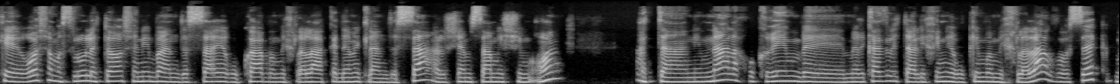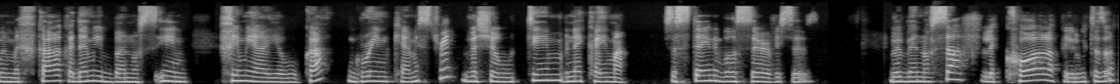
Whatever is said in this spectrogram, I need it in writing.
כראש המסלול לתואר שני בהנדסה ירוקה במכללה האקדמית להנדסה על שם סמי שמעון. אתה נמנה על החוקרים במרכז לתהליכים ירוקים במכללה ועוסק במחקר אקדמי בנושאים כימיה ירוקה, Green Chemistry ושירותים בני קיימא, Sustainable Services. ובנוסף לכל הפעילות הזאת,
